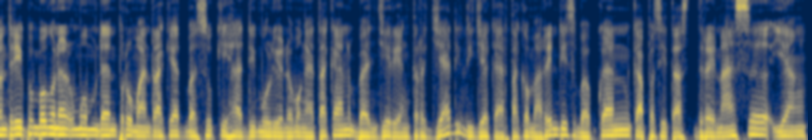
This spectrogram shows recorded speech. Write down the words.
Menteri Pembangunan Umum dan Perumahan Rakyat Basuki Hadi Mulyono mengatakan banjir yang terjadi di Jakarta kemarin disebabkan kapasitas drainase yang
